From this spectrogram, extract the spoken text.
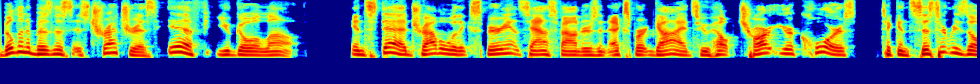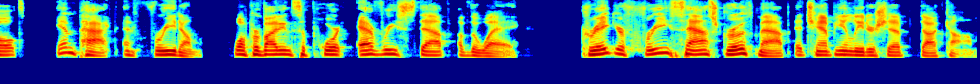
Building a business is treacherous if you go alone. Instead, travel with experienced SaaS founders and expert guides who help chart your course to consistent results, impact, and freedom while providing support every step of the way. Create your free SaaS growth map at championleadership.com.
